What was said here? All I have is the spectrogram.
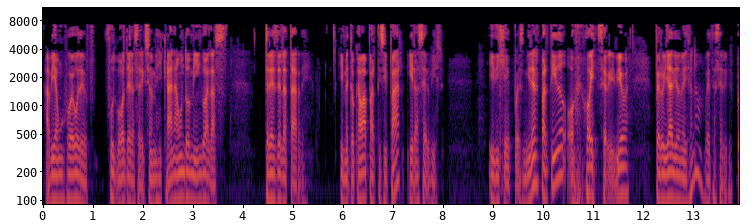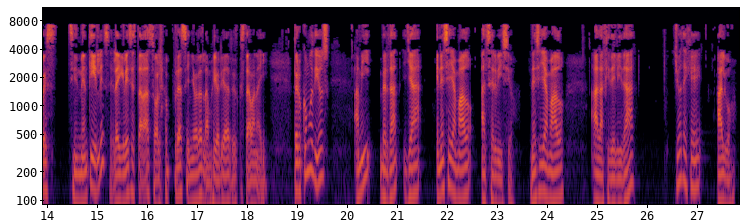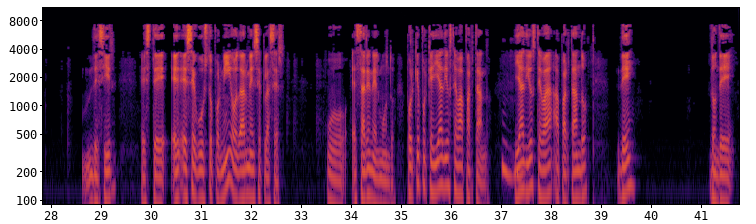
había un juego de fútbol de la selección mexicana un domingo a las 3 de la tarde. Y me tocaba participar, ir a servir. Y dije, pues mira el partido o me voy a servir yo. Pero ya Dios me dijo, no, vete a servir. Pues sin mentirles, la iglesia estaba sola, puras señoras, la mayoría de los que estaban ahí. Pero como Dios, a mí, ¿verdad? Ya en ese llamado al servicio, en ese llamado a la fidelidad, yo dejé algo, decir, este, e- ese gusto por mí o darme ese placer, o estar en el mundo. ¿Por qué? Porque ya Dios te va apartando. Ya Dios te va apartando de donde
